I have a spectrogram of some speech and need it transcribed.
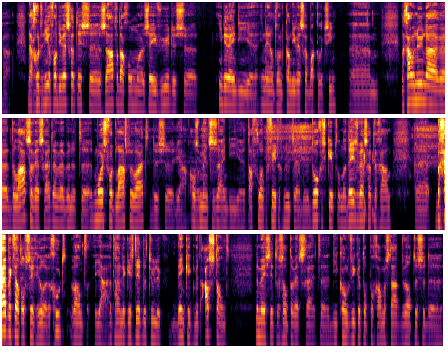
Ja. Nou goed, in ieder geval die wedstrijd is eh, zaterdag om eh 7 uur. Dus eh, iedereen die in Nederland woont kan die wedstrijd makkelijk zien. Ehm, dan gaan we nu naar de laatste wedstrijd. En we hebben het, uh, het mooiste voor het laatst bewaard. Dus uh, ja, als er mensen zijn die het afgelopen 40 minuten hebben doorgeskipt om naar deze wedstrijd te gaan, begrijp ik dat op zich heel erg goed. Want ja, uiteindelijk is dit natuurlijk, denk ik, met afstand de meest interessante wedstrijd die komend weekend op programma staat. Duel tussen de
